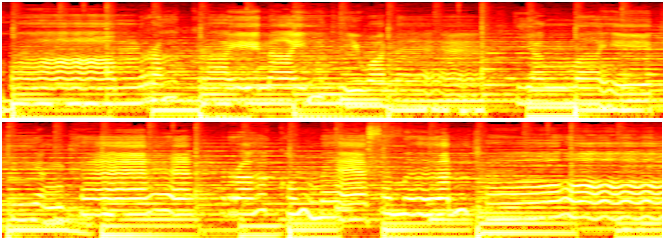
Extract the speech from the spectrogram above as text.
ความรักใครในที่ว่าแน่ยังไม่เที่ยงแท้ รักของแม่เสมือนทอง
